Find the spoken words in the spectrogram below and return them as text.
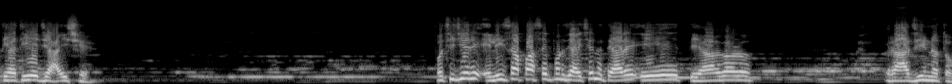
ત્યાંથી એ જાય છે. પછી જ્યારે એલિસા પાસે પણ જાય છે ને ત્યારે એ ત્યાં આગળ રાજી નતો.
